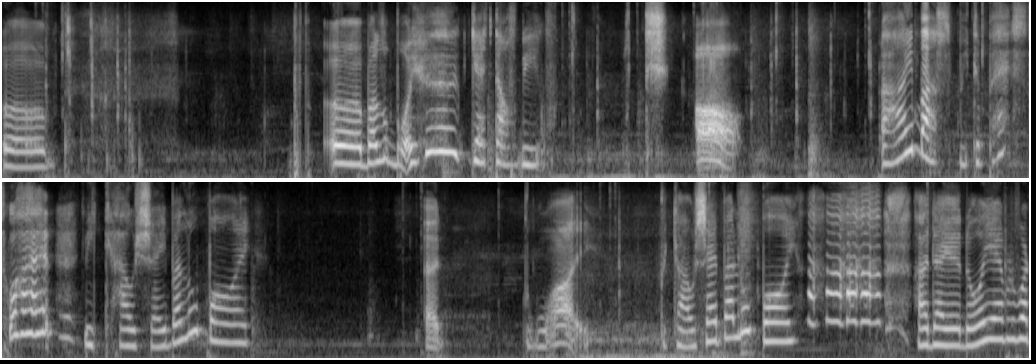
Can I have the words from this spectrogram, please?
Um. Uh, Balloon Boy, get off me. Oh. I must be the best one because I'm Balloon Boy. And why? Because I'm Balloon Boy. Uh, and I annoy everyone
